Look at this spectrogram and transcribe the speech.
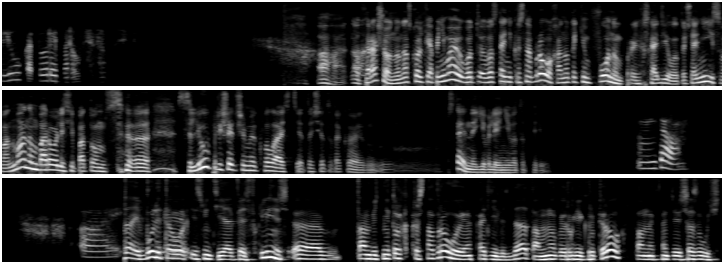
Лю, который боролся за власть. Ага, ну, хорошо, но насколько я понимаю, вот восстание Краснобровых, оно таким фоном происходило. То есть они и с Ван Маном боролись, и потом с, с Лю, пришедшими к власти. То есть это такое постоянное явление в этот период. Да. Да, и более того, извините, я опять вклинюсь, э, там ведь не только Краснобровые находились, да, там много других группировок, там их, надеюсь, озвучить.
